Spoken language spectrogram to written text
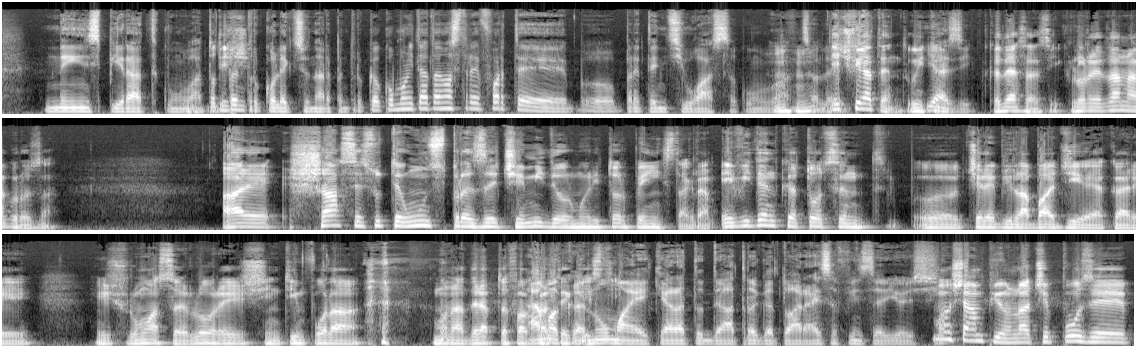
neinspirat cumva. Tot Deci- deci, pentru colecționare, pentru că comunitatea noastră e foarte uh, pretențioasă cumva, Mhm. înțelegi? Deci fii atent, uite, Ia zi. că de asta zic. Loredana Groza are 611.000 de urmăritori pe Instagram. Evident că toți sunt uh, celebri la bagie aia care ești frumoasă, Lore, și în timpul ăla cu mâna dreaptă fac Hai mă alte că chestii. nu mai e chiar atât de atrăgătoare, hai să fim serioși. Mă, șampion, la ce poze...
